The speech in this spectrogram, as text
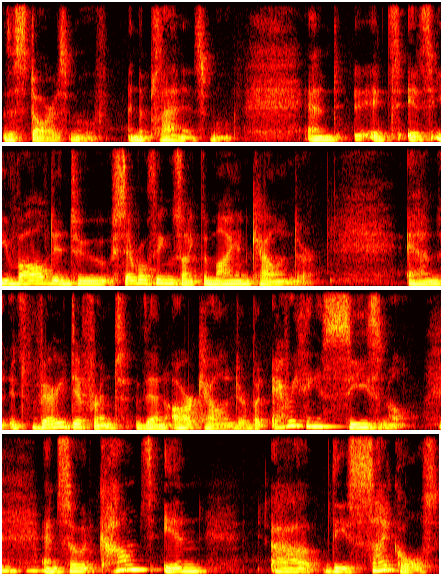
the stars move and the planets move. And it's it's evolved into several things like the Mayan calendar. And it's very different than our calendar but everything is seasonal. Mm-hmm. and so it comes in uh, these cycles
